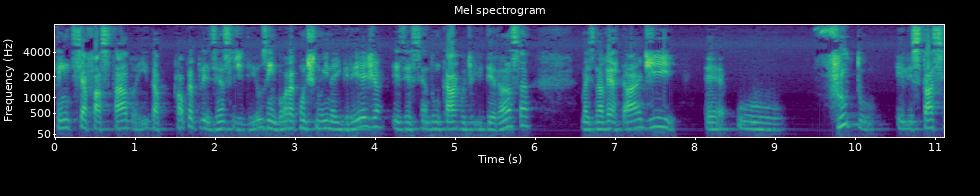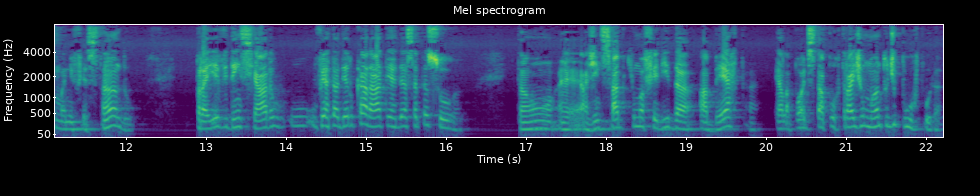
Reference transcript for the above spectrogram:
tem se afastado aí da própria presença de Deus, embora continue na igreja exercendo um cargo de liderança, mas na verdade é, o fruto ele está se manifestando para evidenciar o, o, verdadeiro caráter dessa pessoa. Então, é, a gente sabe que uma ferida aberta, ela pode estar por trás de um manto de púrpura.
